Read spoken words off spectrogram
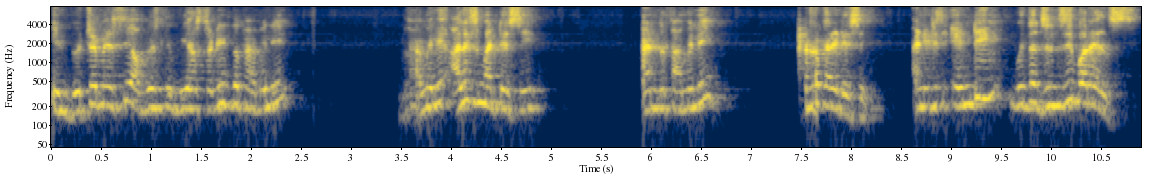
In Butomaceae, obviously, we have studied the family, the family Alismataceae and the family Hydrocharitaceae. And it is ending with the Zingiberales.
